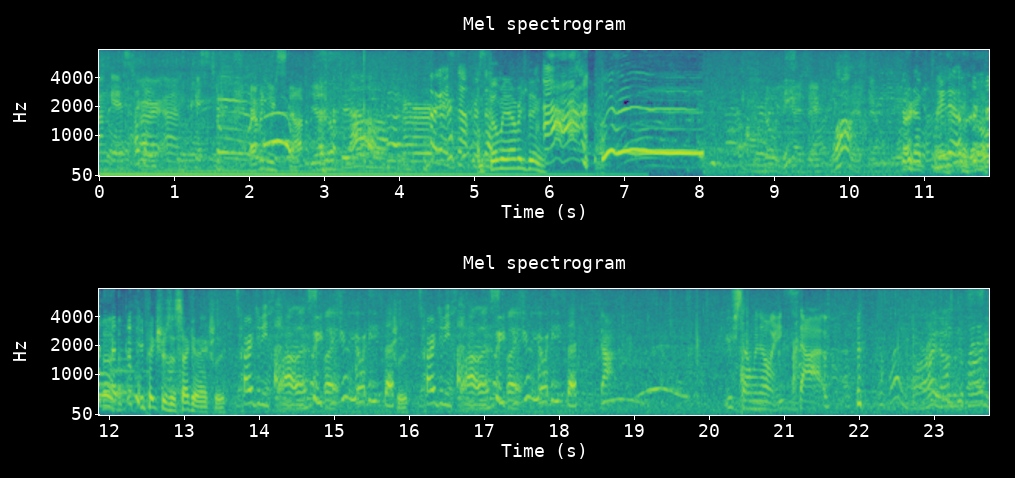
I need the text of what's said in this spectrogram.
youngest are um, Christy. Haven't you stopped yet? Okay, stop for a second. Filming everything. I know. Three pictures a second, actually. It's hard to be flawless, Wait, but did you hear what he said? Actually, it's hard to be flawless, Wait, but did you hear what he said? stop. You're so annoying. Stop. All right, on to the party.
